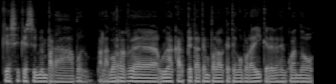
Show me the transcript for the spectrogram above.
que sí que sirven para, bueno, para borrar eh, una carpeta temporal que tengo por ahí que de vez en cuando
